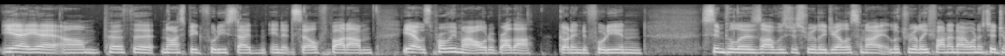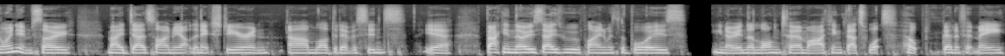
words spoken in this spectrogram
Yeah, yeah. Um, Perth, a nice big footy state in itself, but um, yeah, it was probably my older brother got into footy and simple as I was just really jealous and I looked really fun and I wanted to join him. So made dad sign me up the next year and um, loved it ever since. Yeah, back in those days we were playing with the boys. You know, in the long term, I think that's what's helped benefit me.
